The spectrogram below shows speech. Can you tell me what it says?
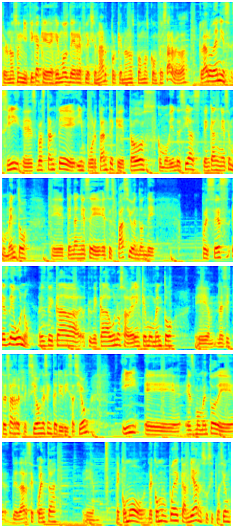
pero no significa que dejemos de reflexionar porque no nos podemos confesar, ¿verdad? Claro, Denis, sí, es bastante importante que todos, como bien decías, tengan ese momento, eh, tengan ese, ese espacio en donde pues es, es de uno, es de cada, de cada uno saber en qué momento eh, necesita esa reflexión, esa interiorización y eh, es momento de, darse cuenta eh, de, cómo, de cómo puede cambiar su situación.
